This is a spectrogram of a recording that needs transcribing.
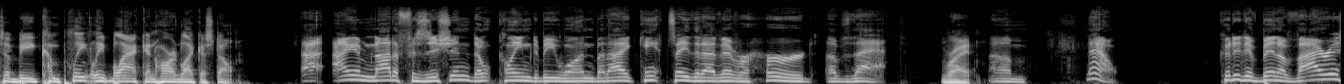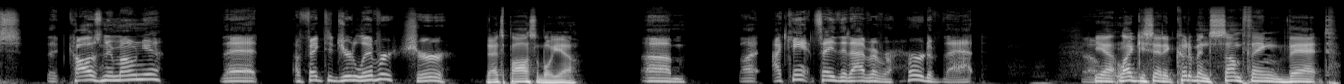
to be completely black and hard like a stone? I, I am not a physician, don't claim to be one, but I can't say that I've ever heard of that. Right. Um, now, could it have been a virus that caused pneumonia that affected your liver? Sure. That's possible, yeah. Um, but I can't say that I've ever heard of that. So. Yeah, like you said, it could have been something that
